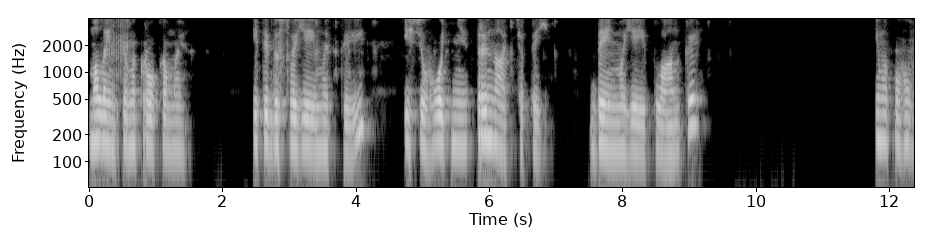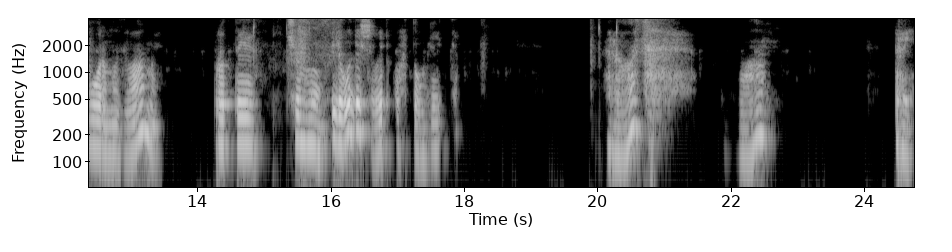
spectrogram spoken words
маленькими кроками іти до своєї мети. І сьогодні 13-й день моєї планки. І ми поговоримо з вами про те, чому люди швидко втомлюються. Раз, два, три.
